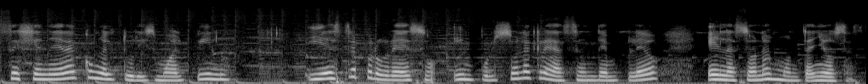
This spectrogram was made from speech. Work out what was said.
se genera con el turismo alpino y este progreso impulsó la creación de empleo en las zonas montañosas,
